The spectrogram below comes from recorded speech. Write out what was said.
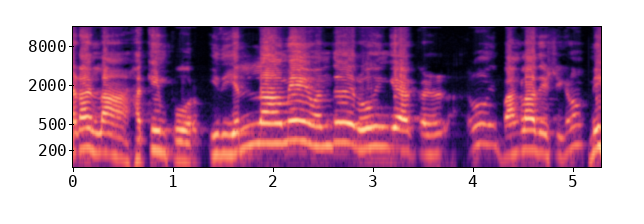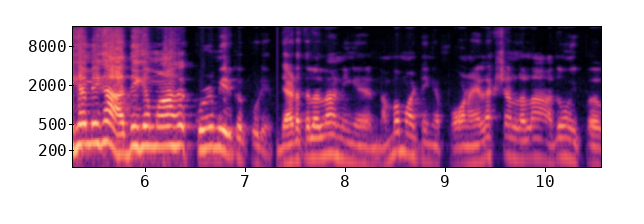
இடம் எல்லாம் ஹக்கீம்பூர் இது எல்லாமே வந்து ரோஹிங்கியாக்கள் பங்களாதேஷிகளும் மிக மிக அதிகமாக குழுமி இருக்கக்கூடிய இந்த இடத்துலலாம் நீங்க நம்ப மாட்டீங்க. போன எலெக்ஷன்ல அதுவும் இப்ப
